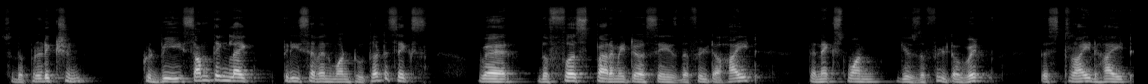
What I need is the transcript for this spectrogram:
So the prediction could be something like 371236 where the first parameter says the filter height, the next one gives the filter width, the stride height,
